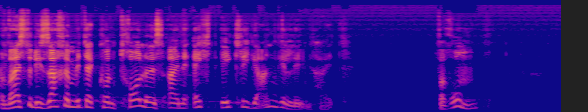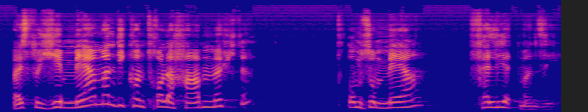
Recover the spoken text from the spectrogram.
Und weißt du, die Sache mit der Kontrolle ist eine echt eklige Angelegenheit. Warum? Weißt du, je mehr man die Kontrolle haben möchte, umso mehr verliert man sie.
